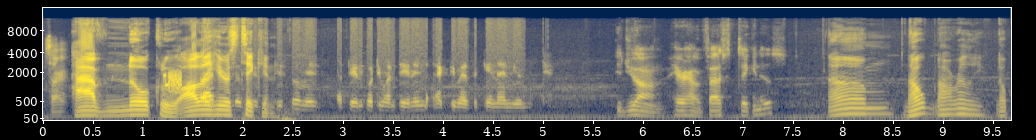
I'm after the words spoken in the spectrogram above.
sorry. Have no clue. All I hear is ticking. 1041 10 active as a K9 unit. Did you um hear how fast the ticking is? Um, no, not really. Nope.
